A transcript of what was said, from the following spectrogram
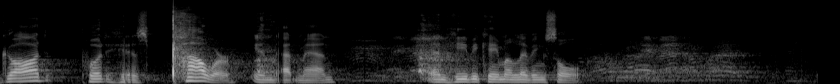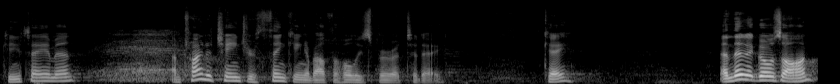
God put his power in that man, and he became a living soul. Can you say amen? amen? I'm trying to change your thinking about the Holy Spirit today. Okay? And then it goes on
